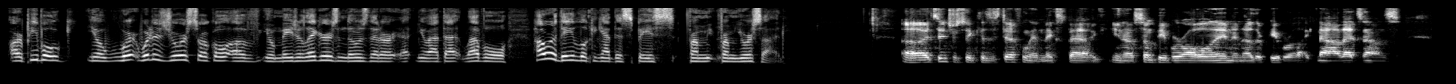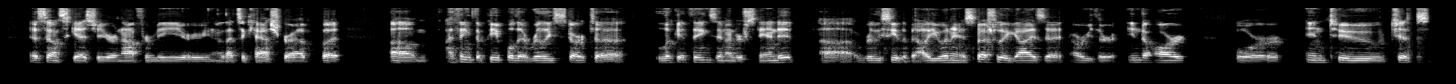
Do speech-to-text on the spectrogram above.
are people you know where, what is your circle of you know major leaguers and those that are you know at that level? How are they looking at this space from from your side? Uh, it's interesting because it's definitely a mixed bag. You know, some people are all in, and other people are like, "Nah, that sounds that sounds sketchy, or not for me, or you know, that's a cash grab." But um, I think the people that really start to look at things and understand it uh, really see the value in it, especially guys that are either into art or into just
